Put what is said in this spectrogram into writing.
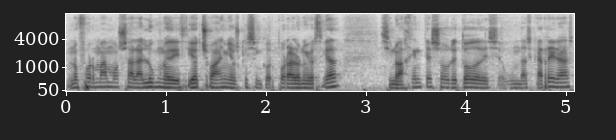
No formamos al alumno de 18 años que se incorpora a la universidad, sino a gente sobre todo de segundas carreras,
